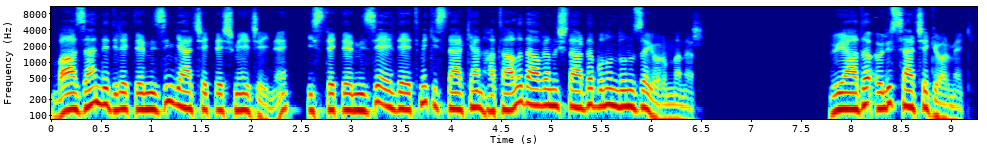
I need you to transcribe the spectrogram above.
Bazen de dileklerinizin gerçekleşmeyeceğine, isteklerinizi elde etmek isterken hatalı davranışlarda bulunduğunuza yorumlanır. Rüyada ölü serçe görmek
